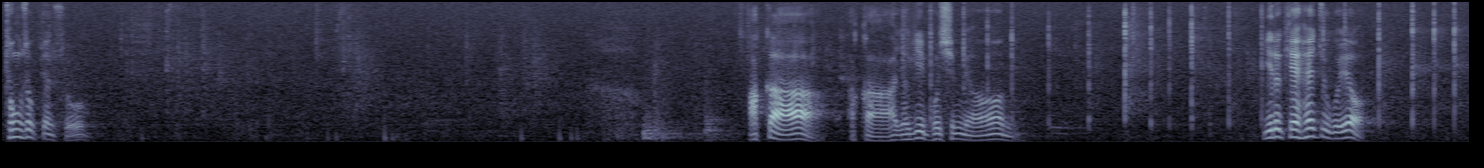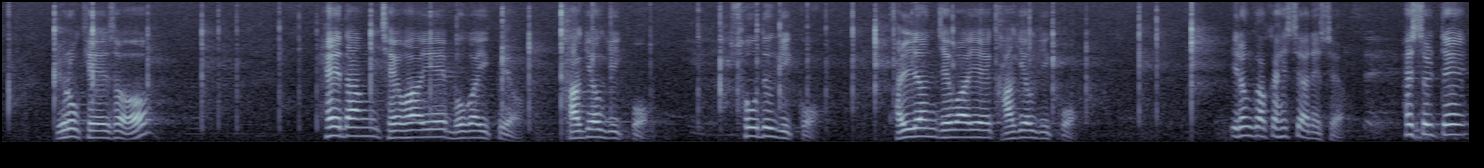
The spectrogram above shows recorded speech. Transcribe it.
종속 변수. 아까 아까 여기 보시면 이렇게 해주고요. 이렇게 해서 해당 재화에 뭐가 있고요. 가격이 있고 소득이 있고 관련 재화에 가격이 있고 이런 거 아까 했어요 안 했어요? 했을 때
